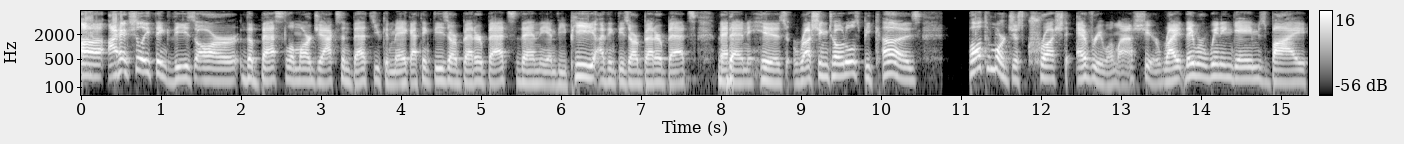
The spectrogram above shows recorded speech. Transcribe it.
Uh, I actually think these are the best Lamar Jackson bets you can make. I think these are better bets than the MVP. I think these are better bets than his rushing totals because Baltimore just crushed everyone last year, right? They were winning games by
